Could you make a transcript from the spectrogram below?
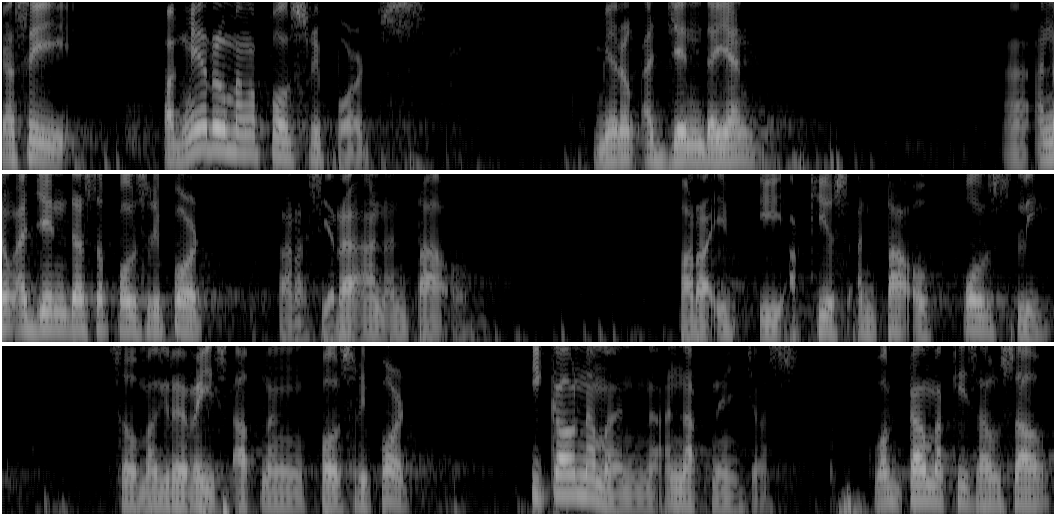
Kasi, pag mayroong mga false reports, mayroong agenda yan. Ah, anong agenda sa false report? Para siraan ang tao. Para i-accuse ang tao falsely. So, magre-raise up ng false report. Ikaw naman na anak ng Diyos, huwag kang makisawsaw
